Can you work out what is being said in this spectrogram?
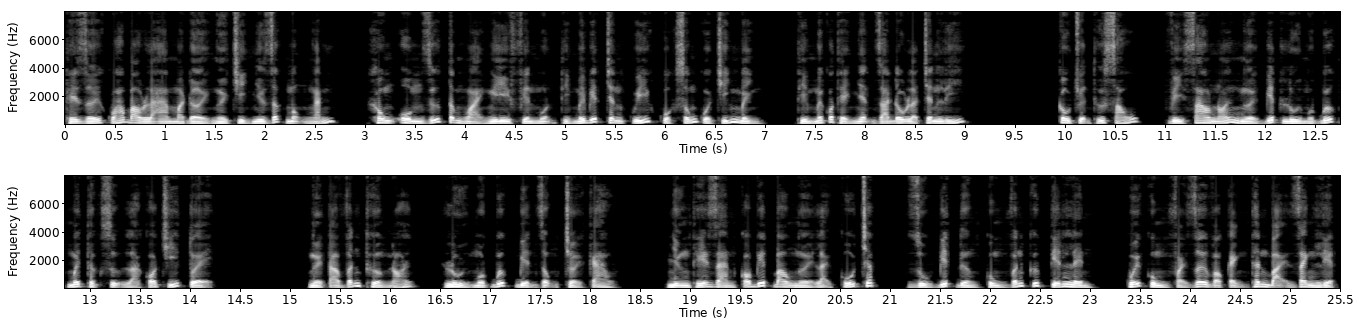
Thế giới quá bao la mà đời người chỉ như giấc mộng ngắn, không ôm giữ tâm hoài nghi phiền muộn thì mới biết chân quý cuộc sống của chính mình, thì mới có thể nhận ra đâu là chân lý. Câu chuyện thứ sáu, vì sao nói người biết lùi một bước mới thực sự là có trí tuệ? Người ta vẫn thường nói, lùi một bước biển rộng trời cao, nhưng thế gian có biết bao người lại cố chấp, dù biết đường cùng vẫn cứ tiến lên, cuối cùng phải rơi vào cảnh thân bại danh liệt.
